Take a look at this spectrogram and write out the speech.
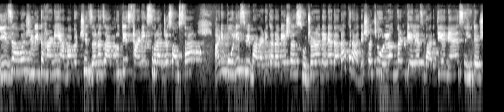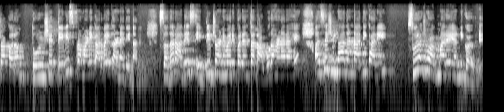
इजा व जीवितहानी याबाबतची जनजागृती स्थानिक स्वराज्य संस्था आणि पोलीस विभागाने करावी अशा सूचना देण्यात आल्या. तर आदेशाचे उल्लंघन केल्यास भारतीय न्याय संहितेच्या कलम दोनशे तेवीस प्रमाणे कारवाई करण्यात येणार आहे. सदर आदेश एकतीस जानेवारी पर्यंत लागू राहणार आहे असे जिल्हा दंडाधिकारी सूरज वाघमारे यांनी कळवले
